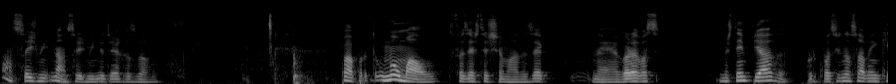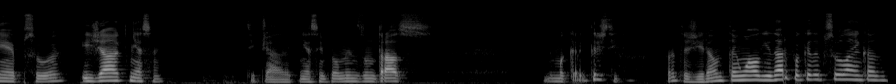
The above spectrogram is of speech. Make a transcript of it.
Ah, 6 minutos. Não, 6 minutos é razoável. Pá, o meu mal de fazer estas chamadas é que. Né, agora você... Mas tem piada, porque vocês não sabem quem é a pessoa e já a conhecem. Tipo, já conhecem pelo menos um traço de uma característica. Pronto, a girão tem um alguidar para cada pessoa lá em casa.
